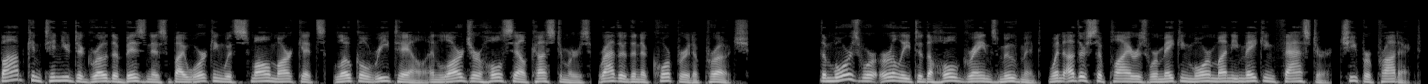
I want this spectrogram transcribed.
Bob continued to grow the business by working with small markets, local retail and larger wholesale customers, rather than a corporate approach. The Moores were early to the whole grains movement, when other suppliers were making more money making faster, cheaper product.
